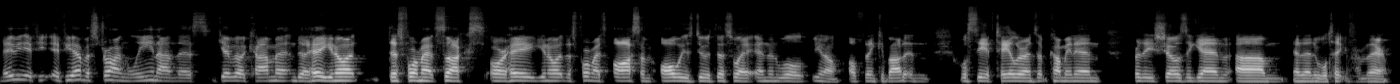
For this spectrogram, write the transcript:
maybe if you if you have a strong lean on this, give a comment and be like, hey, you know what, this format sucks, or hey, you know what, this format's awesome. Always do it this way, and then we'll you know I'll think about it and we'll see if Taylor ends up coming in for these shows again, um, and then we'll take it from there.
